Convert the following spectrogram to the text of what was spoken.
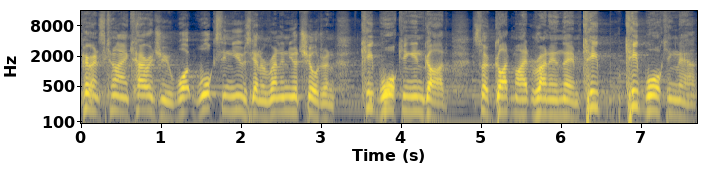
Parents, can I encourage you? What walks in you is going to run in your children. Keep walking in God so God might run in them. Keep, keep walking now.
